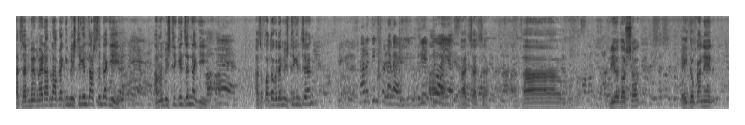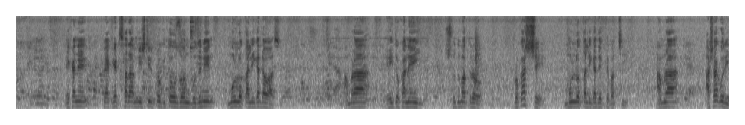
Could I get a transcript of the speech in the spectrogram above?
আচ্ছা ম্যাডাম আপনার কি মিষ্টি কিনতে আসছেন নাকি? আপনার মিষ্টি কিনছেন নাকি? হ্যাঁ। আচ্ছা কত করে মিষ্টি কিনছেন? আচ্ছা আচ্ছা। প্রিয় দর্শক এই দোকানের এখানে প্যাকেট ছাড়া মিষ্টির প্রকৃত ওজন বুঝে নিন মূল্য তালিকা দেওয়া আছে। আমরা এই দোকানেই শুধুমাত্র প্রকাশ্যে মূল্য তালিকা দেখতে পাচ্ছি। আমরা আশা করি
